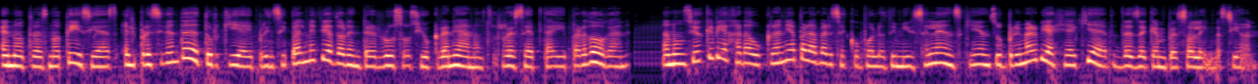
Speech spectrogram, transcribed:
En otras noticias, el presidente de Turquía y principal mediador entre rusos y ucranianos, Recep Tayyip Erdogan, anunció que viajará a Ucrania para verse con Volodymyr Zelensky en su primer viaje a Kiev desde que empezó la invasión.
